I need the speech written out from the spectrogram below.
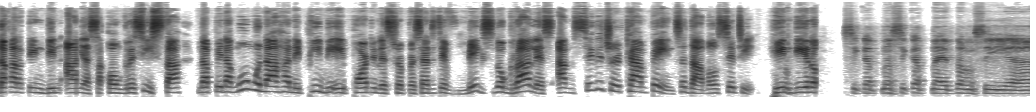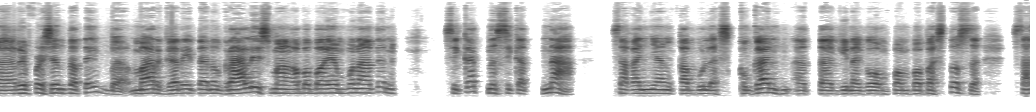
Nakarating din anya sa kongresista na pinangungunahan ni PBA Party List Representative Migs Nograles ang signature campaign sa Davao City. Hindi raw sikat na sikat na itong si ah, Representative Margarita Nograles, mga kababayan po natin. Sikat na sikat na sa kanyang kabulaskugan at ah, ginagawang pambabastos sa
